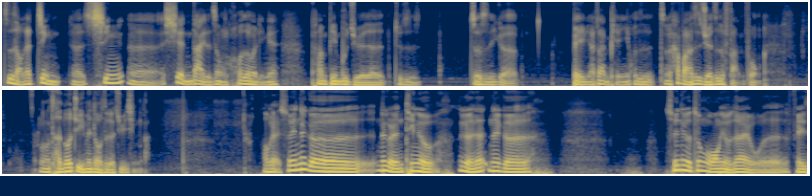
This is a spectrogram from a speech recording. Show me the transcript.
至少在近呃新呃现代的这种或者里面，他们并不觉得就是这是一个。被人家占便宜，或者这个他反而是觉得这是反讽。嗯，很多剧里面都有这个剧情了。OK，所以那个那个人听了，那个人那个，所以那个中国网友在我的飞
